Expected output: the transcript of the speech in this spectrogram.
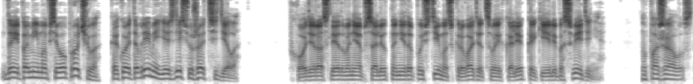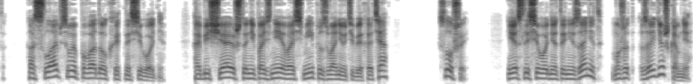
Да и помимо всего прочего, какое-то время я здесь уже отсидела. В ходе расследования абсолютно недопустимо скрывать от своих коллег какие-либо сведения. Ну, пожалуйста, ослабь свой поводок хоть на сегодня. Обещаю, что не позднее восьми позвоню тебе, хотя... Слушай, если сегодня ты не занят, может, зайдешь ко мне?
